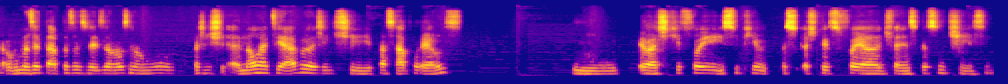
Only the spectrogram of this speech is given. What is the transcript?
algumas etapas às vezes elas não a gente não é viável a gente passar por elas E eu acho que foi isso que acho que isso foi a diferença que eu senti assim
